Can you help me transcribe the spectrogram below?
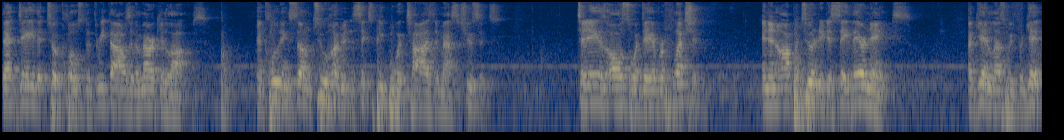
that day that took close to 3,000 American lives, including some 206 people with ties to Massachusetts. Today is also a day of reflection and an opportunity to say their names. Again, lest we forget.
